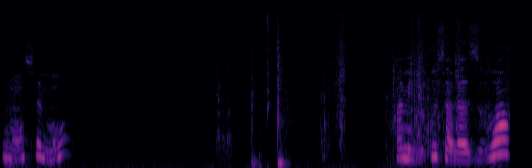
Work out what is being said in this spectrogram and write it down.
Non, c'est bon. Ah, mais du coup, ça va se voir.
